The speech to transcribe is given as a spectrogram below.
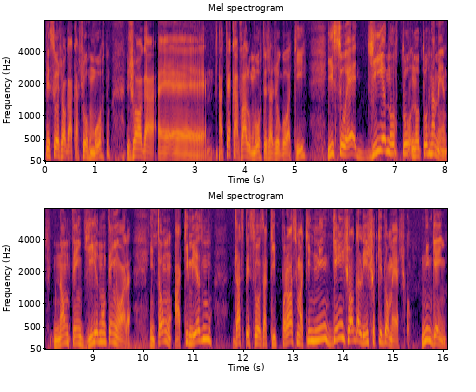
Pessoas jogar cachorro morto, joga é, até cavalo morto já jogou aqui. Isso é dia noturnamente, não tem dia, não tem hora. Então, aqui mesmo, das pessoas aqui próximas aqui, ninguém joga lixo aqui doméstico. Ninguém.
